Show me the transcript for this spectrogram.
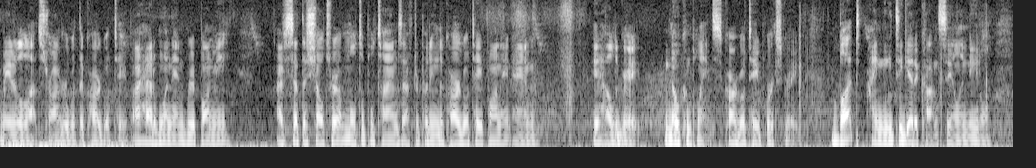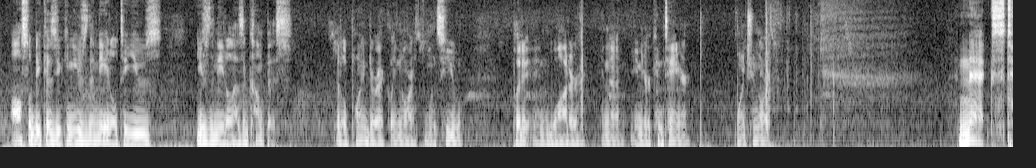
Made it a lot stronger with the cargo tape. I had one end rip on me. I've set the shelter up multiple times after putting the cargo tape on it, and it held great. No complaints. Cargo tape works great. But I need to get a cotton sail and needle also because you can use the needle to use use the needle as a compass. It'll point directly north once you put it in water in a in your container. Point you north. Next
